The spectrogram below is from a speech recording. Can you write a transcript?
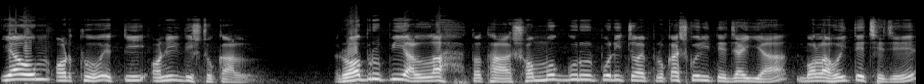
ইয়াওম অর্থ একটি অনির্দিষ্টকাল। রবরূপী আল্লাহ তথা সম্যক গুরুর পরিচয় প্রকাশ করিতে যাইয়া বলা হইতেছে যে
